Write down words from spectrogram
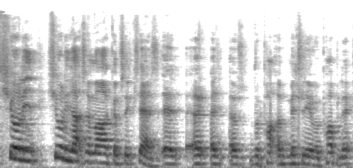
surely, surely that's a mark of success. A, a, a, a, repu- admittedly a republic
